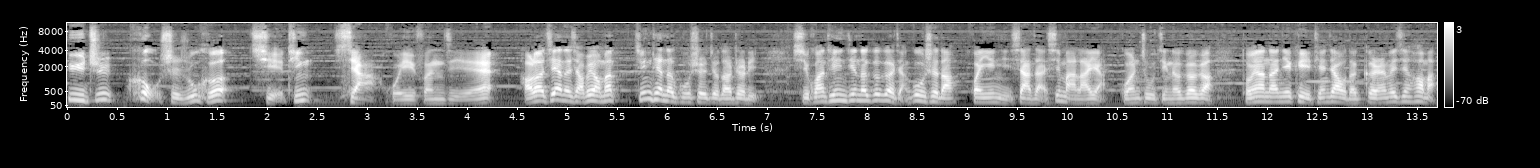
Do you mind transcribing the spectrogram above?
欲知后事如何，且听下回分解。好了，亲爱的小朋友们，今天的故事就到这里。喜欢听金德哥哥讲故事的，欢迎你下载喜马拉雅，关注金德哥哥。同样呢，你也可以添加我的个人微信号码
